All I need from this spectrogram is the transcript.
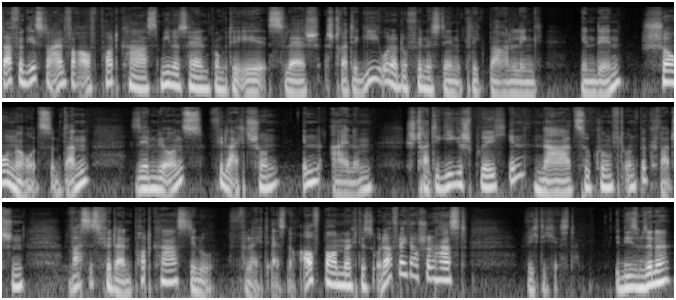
dafür gehst du einfach auf podcast-helden.de slash Strategie oder du findest den klickbaren Link in den Show Notes. Und dann sehen wir uns vielleicht schon in einem Strategiegespräch in naher Zukunft und bequatschen, was es für deinen Podcast, den du vielleicht erst noch aufbauen möchtest oder vielleicht auch schon hast, wichtig ist. In diesem Sinne,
